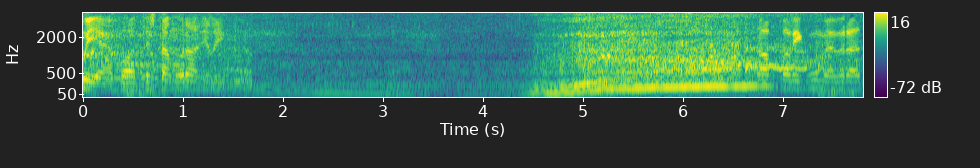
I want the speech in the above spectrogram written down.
Uje, bote, šta mu radi lik? Zapali gume, vrat.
